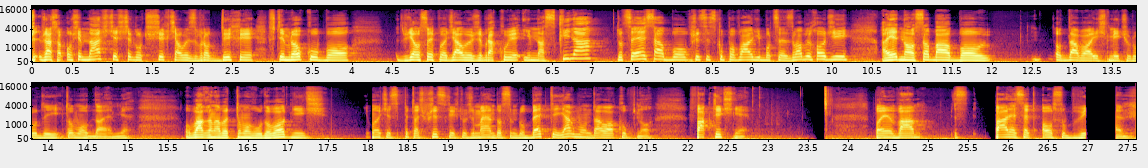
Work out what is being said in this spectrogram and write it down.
Przepraszam, 18, z czego 3 chciały zwrot dychy w tym roku, bo dwie osoby powiedziały, że brakuje im na skina do CS-a, bo wszyscy skupowali, bo CS2 wychodzi, a jedna osoba, bo oddała jej śmieciu rudy i to mu oddałem, nie? Uwaga, nawet to mogę udowodnić. I możecie spytać wszystkich, którzy mają dostęp do bety, jak wyglądała kupno. Faktycznie. Powiem wam, paręset osób wyjechałem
